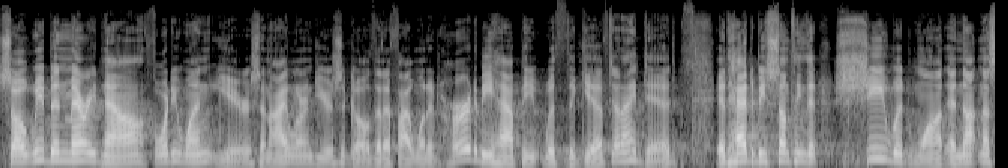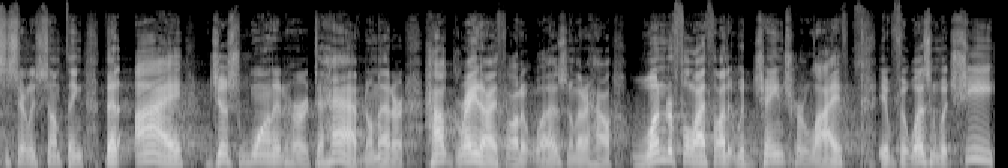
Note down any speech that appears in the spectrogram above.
So we've been married now 41 years, and I learned years ago that if I wanted her to be happy with the gift, and I did, it had to be something that she would want and not necessarily something that I just wanted her to have, no matter how great I thought it was, no matter how wonderful I thought it would change her life. If it wasn't what she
